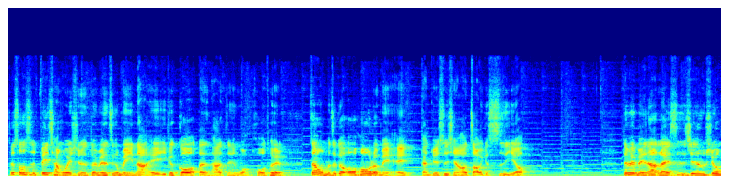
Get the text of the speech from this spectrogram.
这时候是非常危险的，对面的这个美娜哎一个勾，但是他只能往后退了。在我们这个哦吼了没？哎，感觉是想要造一个视野哦。对面美娜来势汹汹，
